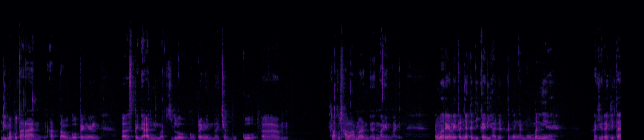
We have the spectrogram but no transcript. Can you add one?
5 putaran atau gue pengen uh, sepedaan 5 kilo, gue pengen baca buku um, 100 halaman dan lain-lain. Namun realitanya ketika dihadapkan dengan momennya, akhirnya kita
